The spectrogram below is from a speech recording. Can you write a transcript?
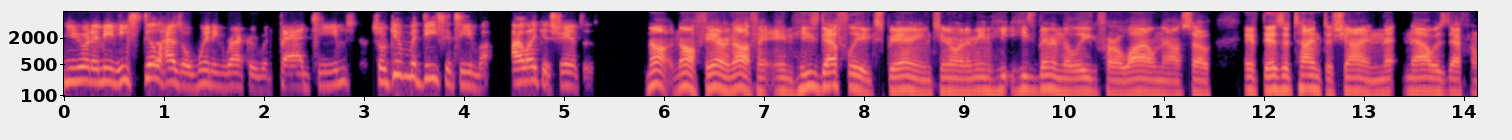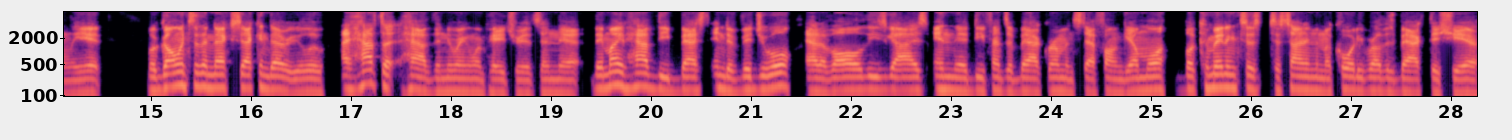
You know what I mean? He still has a winning record with bad teams. So give him a decent team. I like his chances. No, no, fair enough. And he's definitely experienced. You know what I mean? He he's been in the league for a while now. So if there's a time to shine, now is definitely it. But going to the next secondary, Lou, I have to have the New England Patriots in there. They might have the best individual out of all of these guys in their defensive back room and Stephon Gilmore. But committing to, to signing the McCourty brothers back this year,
